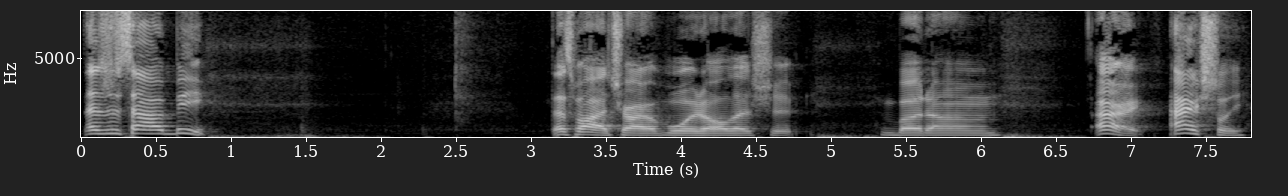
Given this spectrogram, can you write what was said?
That's just how it be. That's why I try to avoid all that shit. But um all right, actually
